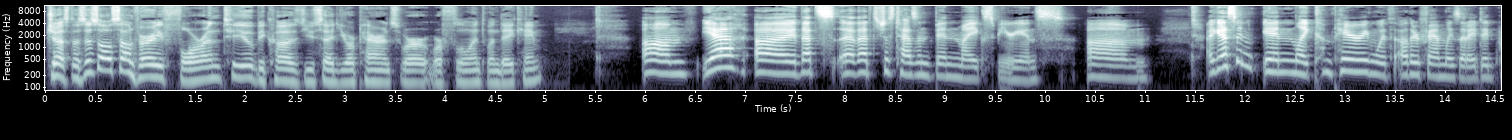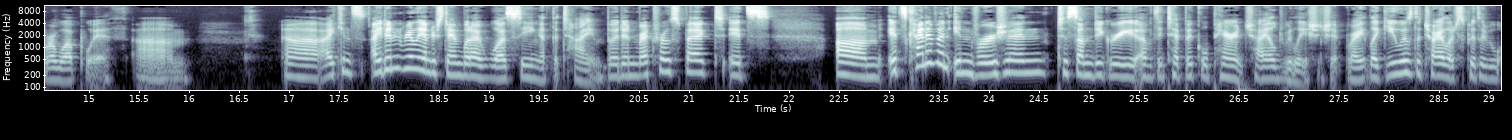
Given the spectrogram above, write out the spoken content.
Jess, does this all sound very foreign to you because you said your parents were, were fluent when they came? Um, yeah, uh, that's uh, that's just hasn't been my experience. Um, I guess in in like comparing with other families that I did grow up with, um, uh, I can I didn't really understand what I was seeing at the time, but in retrospect, it's um it's kind of an inversion to some degree of the typical parent-child relationship right? Like you as the child are supposed to be,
